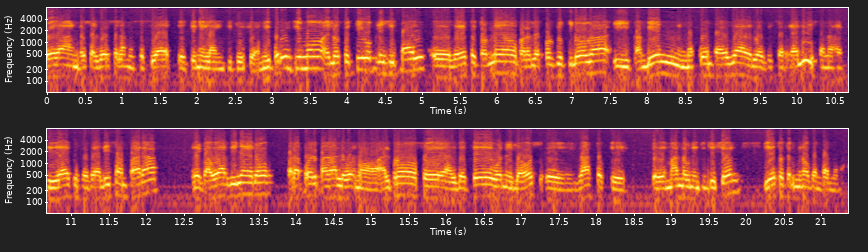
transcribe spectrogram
puedan resolverse las necesidades que tiene la institución. Y por último, el objetivo principal eh, de este torneo para el Sport Club Quiroga y también nos cuenta ella de lo que se realizan, las actividades que se realizan para recaudar dinero, para poder pagarle, bueno, al profe, al DT, bueno, y los eh, gastos que, que demanda una institución, y esto terminó contándonos.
